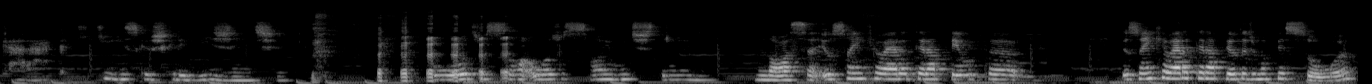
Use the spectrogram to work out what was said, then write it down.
Caraca, que, que é isso que eu escrevi, gente? O outro, sonho, o outro sonho é muito estranho. Nossa, eu sonhei que eu era terapeuta. Eu sonhei que eu era terapeuta de uma pessoa,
